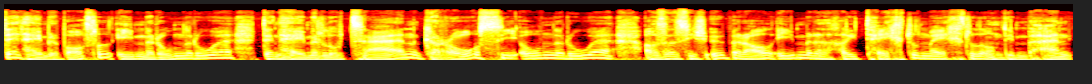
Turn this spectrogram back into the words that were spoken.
Dann haben wir Basel, immer Unruhe. Dann haben wir Luzern, grosse Unruhe. Also es ist überall immer ein bisschen Techtelmechtel und in Bern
